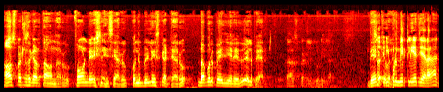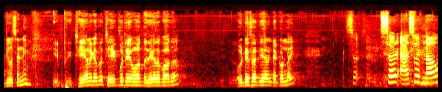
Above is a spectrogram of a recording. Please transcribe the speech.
హాస్పిటల్స్ కడతా ఉన్నారు. ఫౌండేషన్ వేసారు కొన్ని బిల్డింగ్స్ కట్టారు. డబ్బులు పే చేయలేదు. వెళ్ళిపోయారు. దేనికి ఇప్పుడు మీరు క్లియర్ చేయరా డ్యూస్ అన్ని? చేయాలి కదా చేయకపోతే ఏమవుతుంది? అదే కదా బాధ? ఒకటేసారి చేయాలంటే ఎక్కడున్నాయి? Sir, as of now,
